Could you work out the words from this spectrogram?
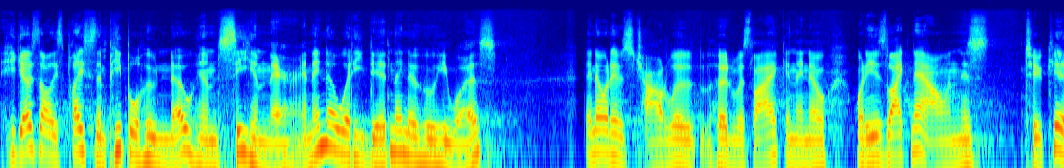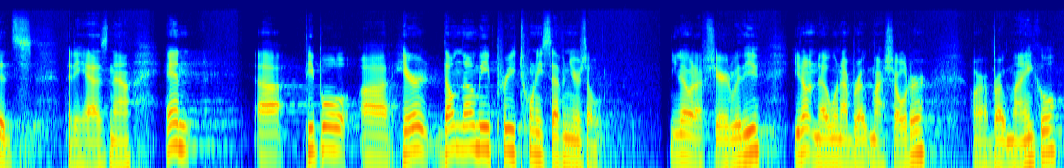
he goes to all these places, and people who know him see him there, and they know what he did, and they know who he was. They know what his childhood was like, and they know what he is like now, and his two kids that he has now. And uh, people uh, here don't know me pre 27 years old. You know what I've shared with you. You don't know when I broke my shoulder or I broke my ankle.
